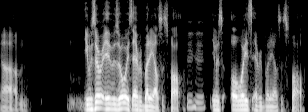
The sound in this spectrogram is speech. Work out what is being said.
um, it was, it was always everybody else's fault. Mm-hmm. It was always everybody else's fault.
